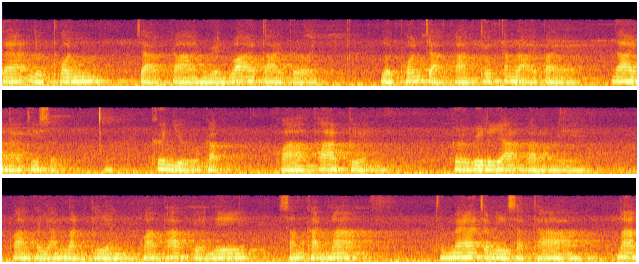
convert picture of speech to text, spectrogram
และหลุดพ้นจากการเวียนว่ายตายเกิด หลุดพ้นจากความทุกข์ทั้งหลายไปได้ในที่สุด ขึ้นอยู่กับความภาคเพียรคือวิริยะบารมี ความขยันหมั่นเพียรความภาคเพียรนนี้สำคัญมาก ถึงแม้จะมีศรัทธามาก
